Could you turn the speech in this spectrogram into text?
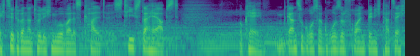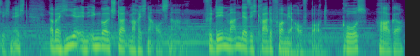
Ich zittere natürlich nur, weil es kalt ist. Tiefster Herbst. Okay, ein ganz so großer Gruselfreund bin ich tatsächlich nicht. Aber hier in Ingolstadt mache ich eine Ausnahme. Für den Mann, der sich gerade vor mir aufbaut. Groß, hager,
